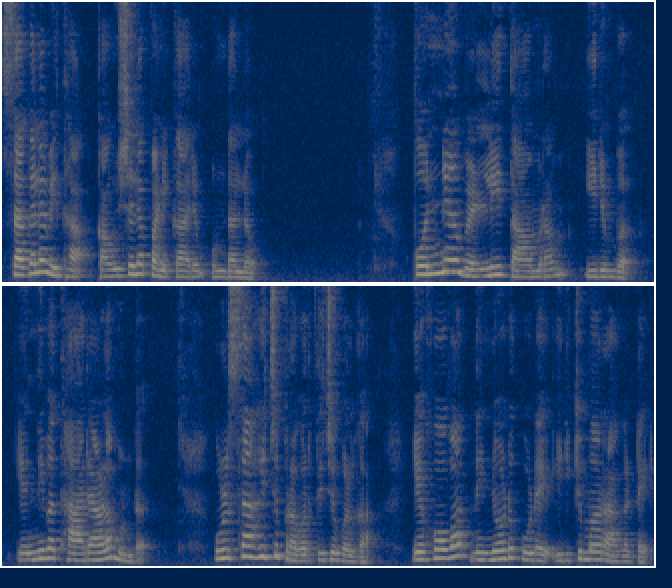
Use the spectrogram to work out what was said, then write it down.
സകലവിധ കൗശല പണിക്കാരും ഉണ്ടല്ലോ. പൊന്ന് വെള്ളി താമ്രം ഇരുമ്പ്. എന്നിവ ധാരാളമുണ്ട്. ഉത്സാഹിച്ചു പ്രവർത്തിച്ചു കൊള്ളുക. യഹോവ നിന്നോട് കൂടെ ഇരിക്കുമാറാകട്ടെ.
